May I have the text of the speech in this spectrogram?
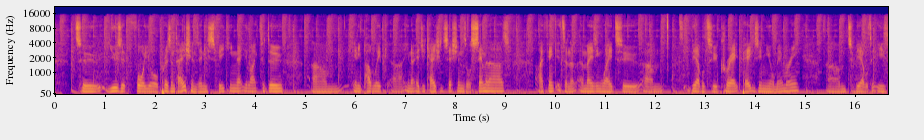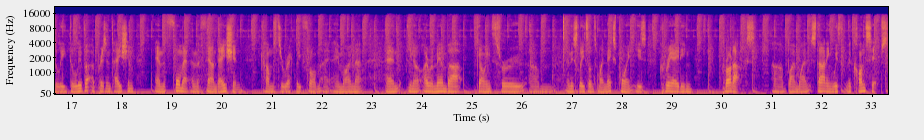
to use it for your presentations, any speaking that you like to do, um, any public, uh, you know, education sessions or seminars. I think it's an amazing way to, um, to be able to create pegs in your memory um, to be able to easily deliver a presentation, and the format and the foundation comes directly from a, a mind map. And you know, I remember going through, um, and this leads on to my next point: is creating products uh, by my starting with the concepts.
